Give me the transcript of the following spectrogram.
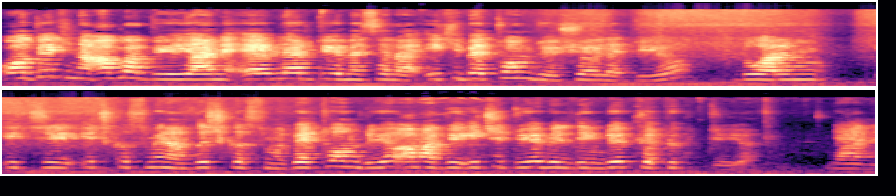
O diyor ki ne abla diyor yani evler diyor mesela iki beton diyor şöyle diyor. Duvarın içi iç kısmıyla dış kısmı beton diyor ama diyor içi diyor bildiğin diyor köpük diyor. Yani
